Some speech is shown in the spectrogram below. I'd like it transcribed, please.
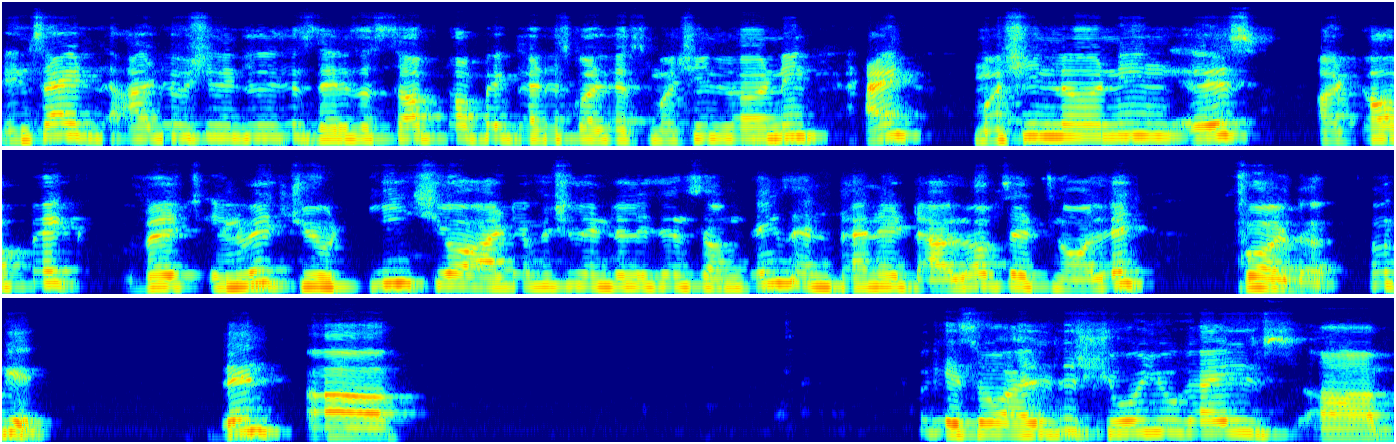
inside artificial intelligence there is a subtopic that is called as machine learning. And machine learning is a topic which in which you teach your artificial intelligence some things and then it develops its knowledge further. Okay. Then uh okay so i'll just show you guys uh,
